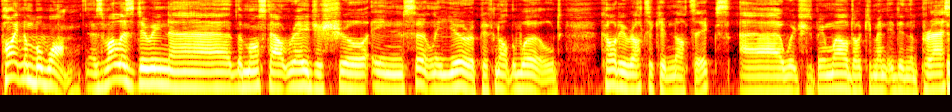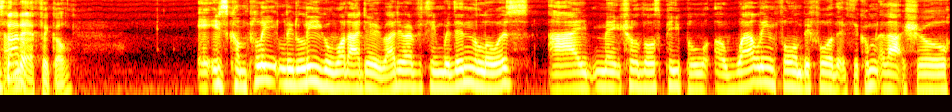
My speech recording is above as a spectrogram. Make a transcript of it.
Point number one, as well as doing uh, the most outrageous show in certainly Europe, if not the world, called Erotic Hypnotics, uh, which has been well documented in the press. Is that ethical? It is completely legal what I do. I do everything within the laws. I make sure those people are well informed before that if they come to that show,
